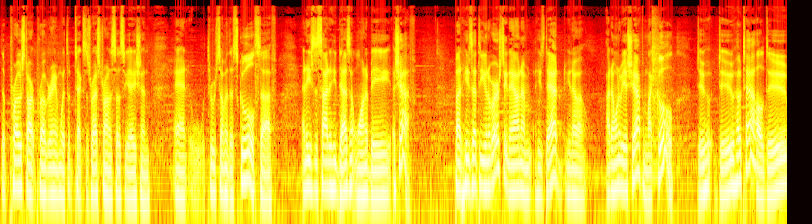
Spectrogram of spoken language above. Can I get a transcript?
the Pro Start program with the Texas Restaurant Association and through some of the school stuff, and he's decided he doesn't want to be a chef, but he's at the university now, and I'm he's dad. You know, I don't want to be a chef. I'm like, cool. do do hotel, do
